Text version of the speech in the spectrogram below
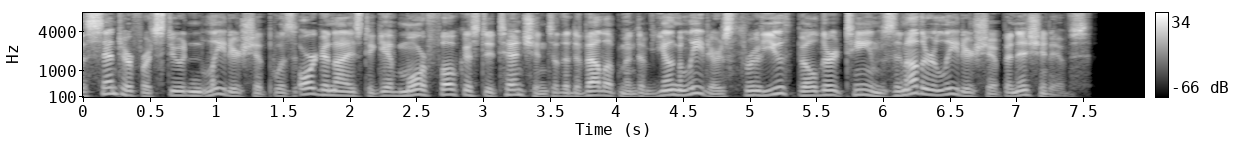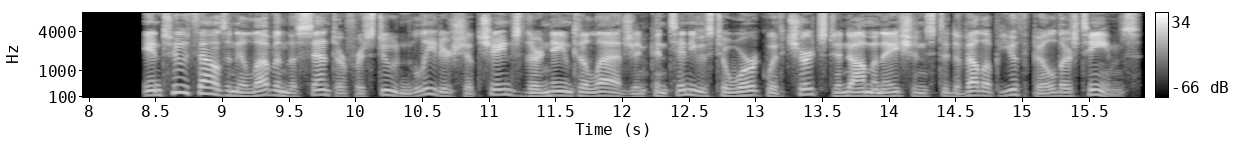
the Center for Student Leadership was organized to give more focused attention to the development of young leaders through youth builder teams and other leadership initiatives. In 2011, the Center for Student Leadership changed their name to LEDGE and continues to work with church denominations to develop youth builders teams.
